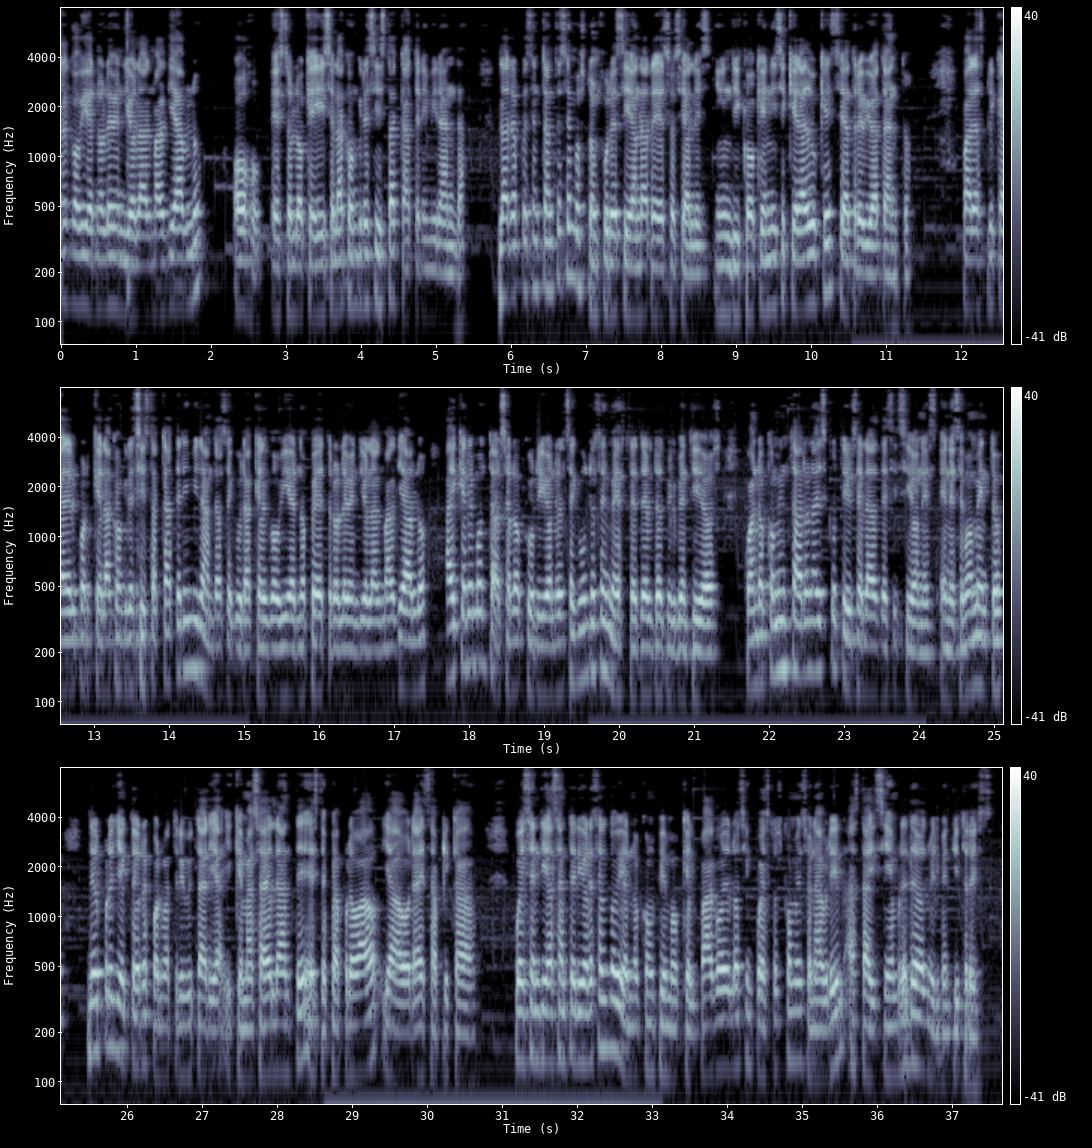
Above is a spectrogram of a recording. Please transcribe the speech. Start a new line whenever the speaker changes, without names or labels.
¿El gobierno le vendió el alma al diablo? Ojo, esto es lo que dice la congresista Catherine Miranda. La representante se mostró enfurecida en las redes sociales indicó que ni siquiera Duque se atrevió a tanto. Para explicar el por qué la congresista Catherine Miranda asegura que el gobierno Petro le vendió el alma al diablo, hay que remontarse a lo ocurrido en el segundo semestre del 2022, cuando comenzaron a discutirse las decisiones en ese momento del proyecto de reforma tributaria y que más adelante este fue aprobado y ahora es aplicado. Pues en días anteriores el gobierno confirmó que el pago de los impuestos comenzó en abril hasta diciembre de 2023.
